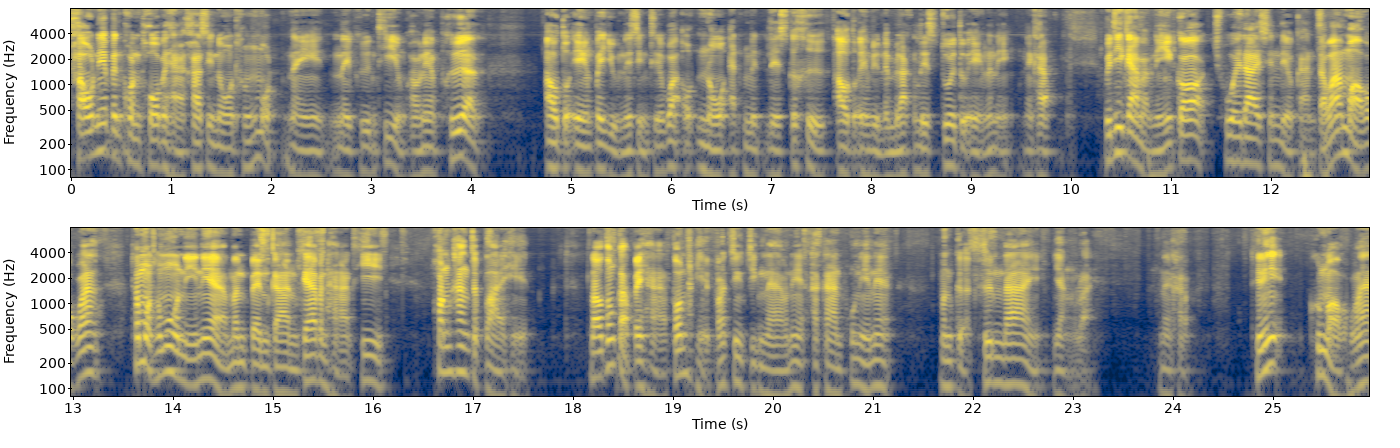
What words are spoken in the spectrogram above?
เขาเนี่ยเป็นคนโทรไปหาคาสิโนทั้งหมดในในพื้นที่ของเขาเนี่ยเพื่อ เอาตัวเองไปอยู่ในสิ่งที่เรียกว่า no admit list ก็คือเอาตัวเองอยู่ใน black list ด้วยตัวเองนั่นเองนะครับ วิธีการแบบนี้ก็ช่วยได้เช่นเดียวกัน แต่ว่าหมอบอกว่าทั้งหมดทั้งมวลนี้เนี่ยมันเป็นการแก้ปัญหาที่ค่อนข้างจะปลายเหตุ เราต้องกลับไปหาต้นเหตุว่าจริง ๆ แล้วเนี่ยอาการพวกนี้เนี่ยมันเกิดขึ้นได้อย่างไรนะครับ ทีนี้คุณหมอบอกว่า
